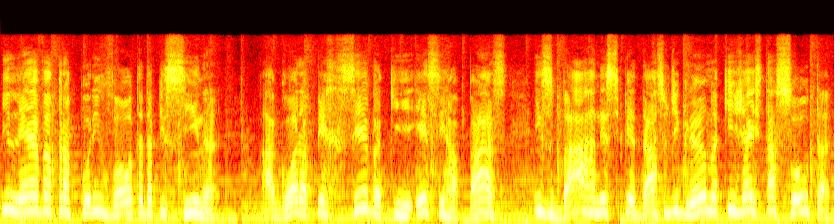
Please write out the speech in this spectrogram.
e levam para pôr em volta da piscina. Agora perceba que esse rapaz esbarra nesse pedaço de grama que já está solta,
